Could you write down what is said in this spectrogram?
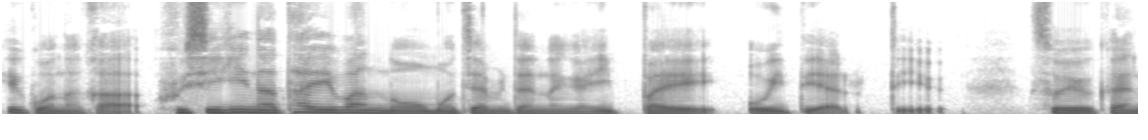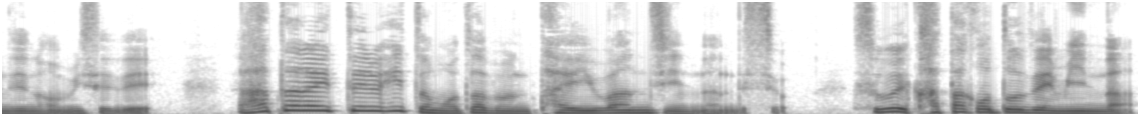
結構なんか不思議な台湾のおもちゃみたいなのがいっぱい置いてあるっていうそういう感じのお店で。働いてる人も多分台湾人なんですよ。すごい片言でみんな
